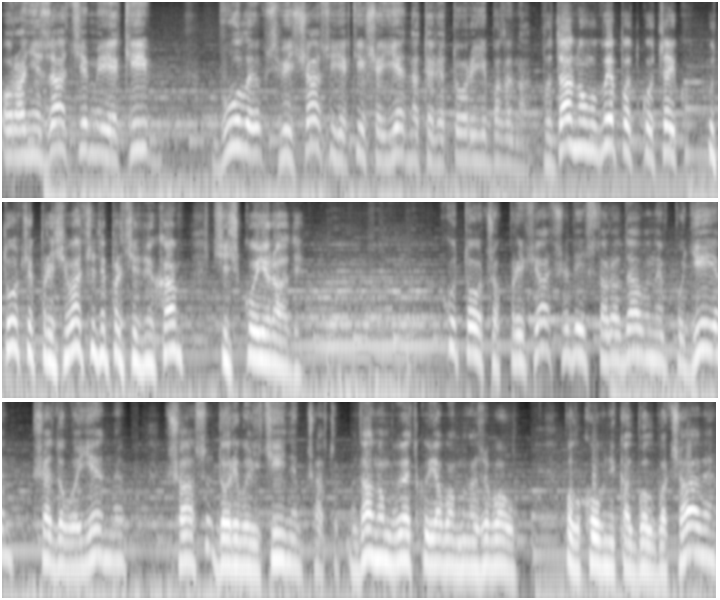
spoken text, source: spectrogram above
організаціям, які були в свій час і які ще є на території Балина. В даному випадку цей куточок присвячений працівникам сільської ради. Куточок присвячений стародавним подіям ще довоєнним часу, до революційним часом. В даному випадку я вам називав полковника Болбачана,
